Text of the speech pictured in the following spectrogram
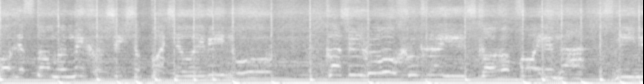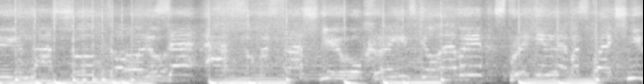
погляд стомлених очей, що бачили війну. Кожен рух українського воїна змінює нашу долю. Це суперстрашні українські леви, спритні небезпечні,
